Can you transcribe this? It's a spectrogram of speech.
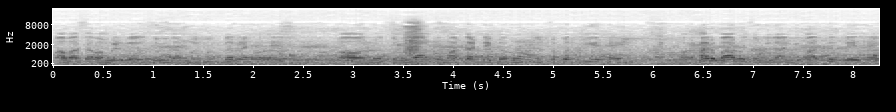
बाबा साहब अंबेडकर का संविधान मज़बूत कर रहे हैं और संविधान को माथा टेकर उन्होंने शपथ किए हैं और हर बार वो संविधान की बात करते हैं।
